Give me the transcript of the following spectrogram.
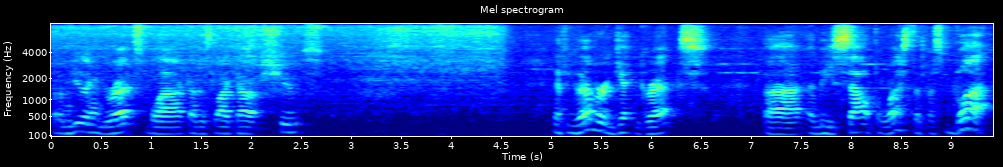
But I'm using Grex Black. I just like how it shoots. If you ever get Grex, uh, it'd be southwest of us. But,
